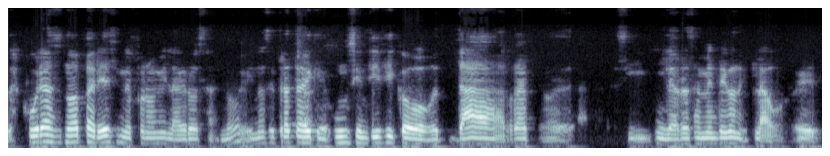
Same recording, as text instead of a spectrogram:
las curas no aparecen de forma milagrosa, ¿no? Y no se trata de que un científico da así milagrosamente con el clavo. Eh,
